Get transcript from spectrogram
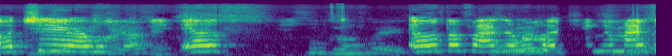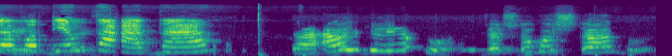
Ô tia, eu, eu, eu tô fazendo rodinho, mas eu vou pintar, tá? Tá? Olha que lindo! Já estou gostando.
